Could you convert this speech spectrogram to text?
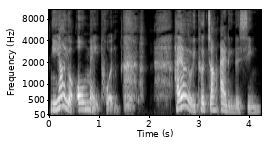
你要有欧美臀，还要有一颗张爱玲的心。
